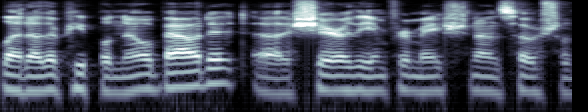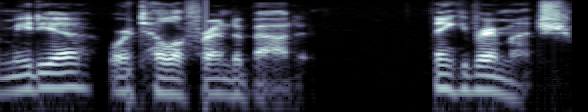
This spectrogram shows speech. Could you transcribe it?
let other people know about it, uh, share the information on social media, or tell a friend about it. Thank you very much.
